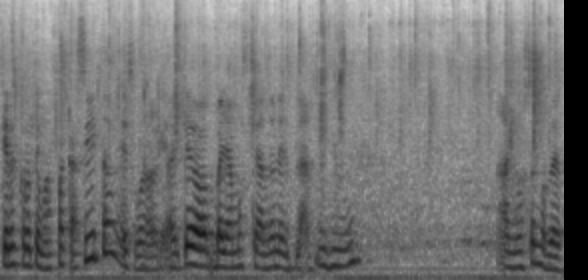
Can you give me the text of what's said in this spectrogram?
¿Quieres corte más para casita? Es bueno, hay que vayamos quedando en el plan. Ah, no se morder.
